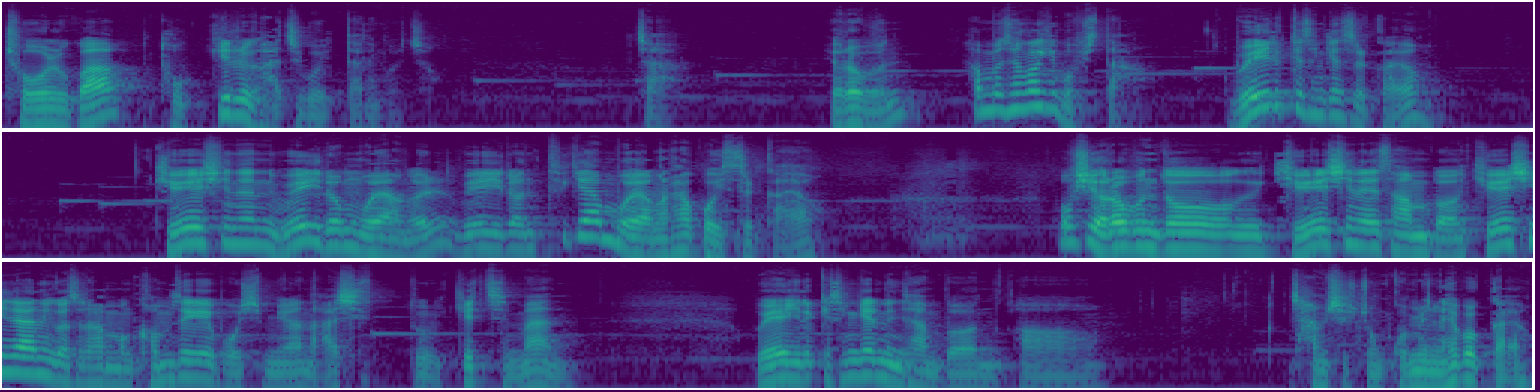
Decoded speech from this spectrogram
저울과 도끼를 가지고 있다는 거죠. 자, 여러분 한번 생각해 봅시다. 왜 이렇게 생겼을까요? 기회신은 왜 이런 모양을, 왜 이런 특이한 모양을 하고 있을까요? 혹시 여러분도 그 기회신에서 한번 기회신이라는 것을 한번 검색해 보시면 아실 수도 있겠지만 왜 이렇게 생겼는지 한번 어, 잠시 좀 고민을 해볼까요?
